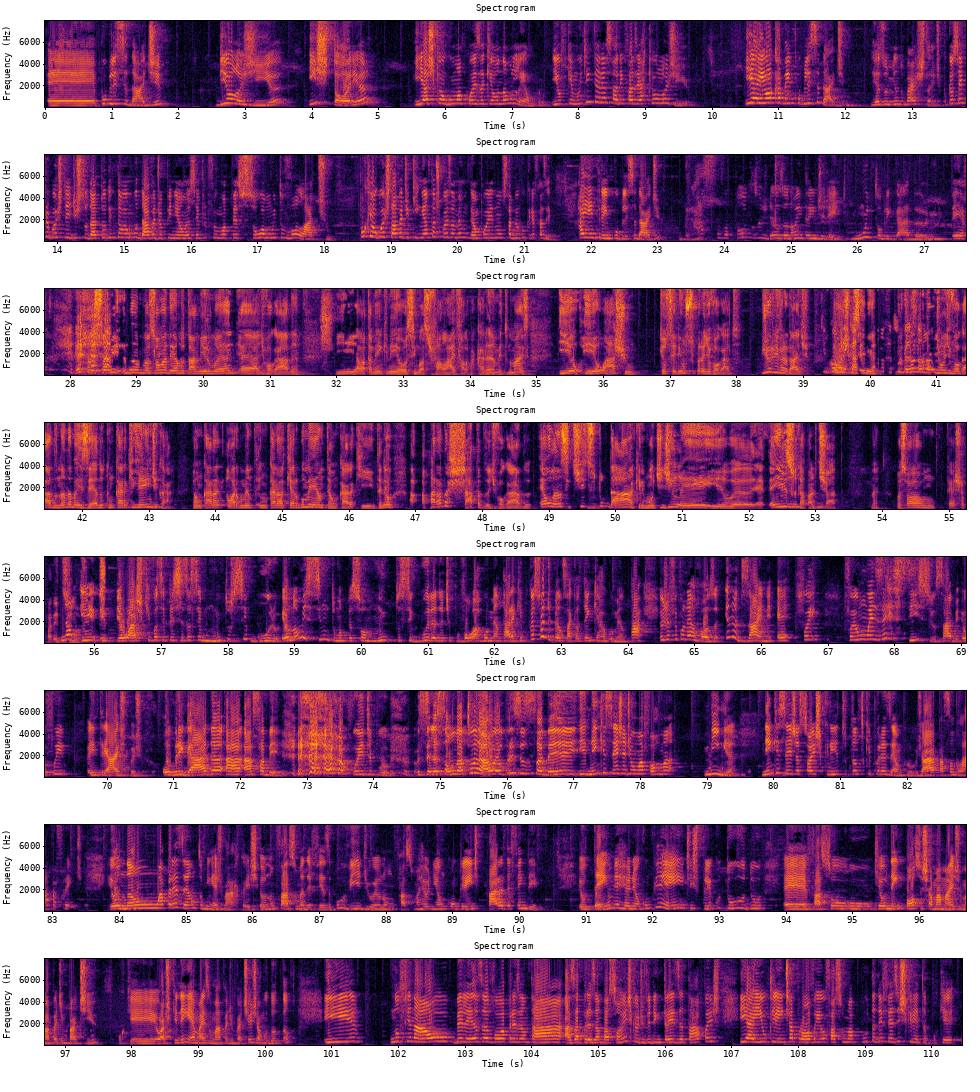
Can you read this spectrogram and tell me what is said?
é, publicidade, biologia, história e acho que alguma coisa que eu não lembro. E eu fiquei muito interessada em fazer arqueologia. E aí eu acabei em publicidade. Resumindo bastante. Porque eu sempre gostei de estudar tudo, então eu mudava de opinião. Eu sempre fui uma pessoa muito volátil. Porque eu gostava de 500 coisas ao mesmo tempo e não sabia o que eu queria fazer. Aí entrei em publicidade. Graças a todos os deuses eu não entrei em direito. Muito obrigada, Sabe, não, só um adendo, tá? Minha irmã é advogada e ela também, que nem eu, assim, gosta de falar e fala pra caramba e tudo mais. E eu, e eu acho que eu seria um super advogado. Juro de verdade. eu acho que seria. Porque, na verdade, um advogado nada mais é do que um cara que vende, cara. É um cara, um, argumento, um cara que argumenta, é um cara que, entendeu? A, a, parada chata do advogado é o lance de estudar aquele monte de lei. É, é isso que é a parte chata. Né? Mas só um fecha a parede. Não, e, e, eu acho que você precisa ser muito seguro. Eu não me sinto uma pessoa muito segura do tipo, vou argumentar aqui, porque só de pensar que eu tenho que argumentar, eu já fico nervosa. E no design, é, foi, foi um exercício, sabe? Eu fui entre aspas, obrigada a, a saber. eu fui, tipo, seleção natural, eu preciso saber, e nem que seja de uma forma minha, nem que seja só escrito, tanto que, por exemplo, já passando lá para frente, eu não apresento minhas marcas, eu não faço uma defesa por vídeo, eu não faço uma reunião com o cliente para defender. Eu tenho minha reunião com o cliente, explico tudo, é, faço o que eu nem posso chamar mais de mapa de empatia, porque eu acho que nem é mais um mapa de empatia, já mudou tanto. E no final, beleza, vou apresentar as apresentações, que eu divido em três etapas, e aí o cliente aprova e eu faço uma puta defesa escrita, porque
